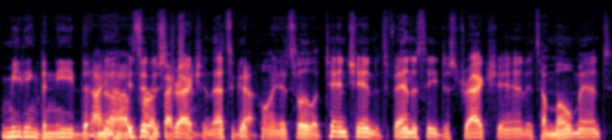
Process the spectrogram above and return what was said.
meeting the need that I no, have it's for a affection. distraction. That's a good Yeah. point. It's a little attention, it's fantasy, distraction, it's a moment.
